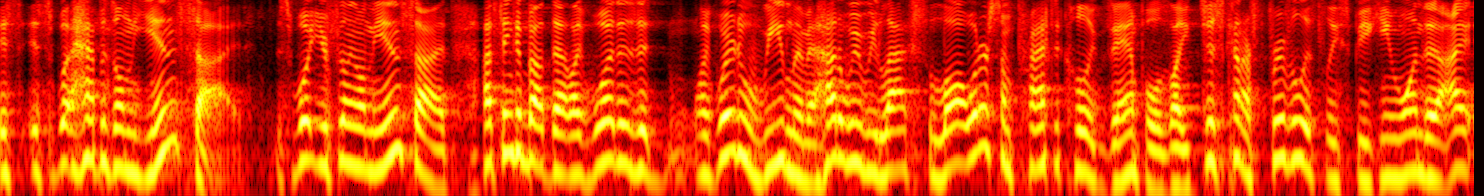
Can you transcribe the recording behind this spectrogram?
it's, it's what happens on the inside. It's what you're feeling on the inside. I think about that, like, what is it, like, where do we limit? How do we relax the law? What are some practical examples, like, just kind of frivolously speaking, one that I,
